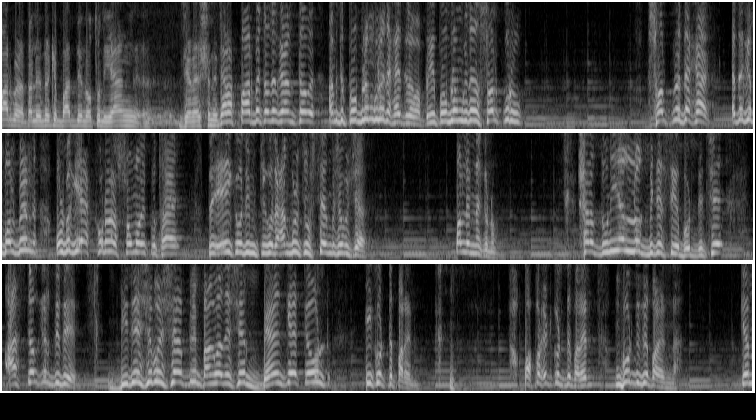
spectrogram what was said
পারবে না। তাহলে এদেরকে বাদ দিয়ে নতুন ইয়াং জেনারেশনে যারা পারবে তাদেরকে আনতে হবে। আমি তো প্রবলেমগুলো দেখাই দিলাম আপনি এই প্রবলেমগুলো তারা সলভ করুক। সলভ করে দেখাক। এদেরকে বলবেন বলবে কি এখন আর সময় কোথায়? তো এই কদিন কি করে আঙ্গুল চুষছেন বসে বসে? পারলেন না কেন? সারা দুনিয়ার লোক বিদেশ থেকে ভোট দিচ্ছে। আজকালকার দিনে বিদেশে বসে আপনি বাংলাদেশের ব্যাংক অ্যাকাউন্ট ই করতে পারেন? অপারেট করতে পারেন ভোট দিতে পারেন না। কেন?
